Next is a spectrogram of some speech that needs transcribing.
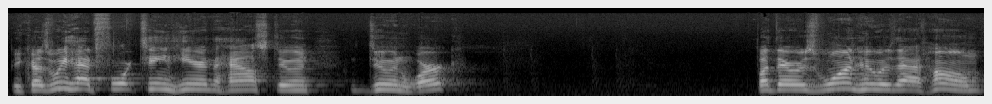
because we had 14 here in the house doing, doing work. But there was one who was at home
